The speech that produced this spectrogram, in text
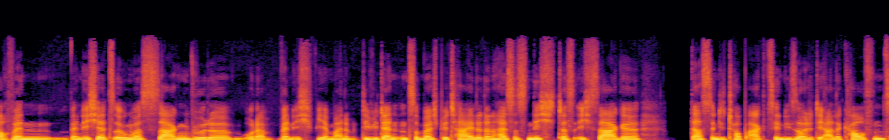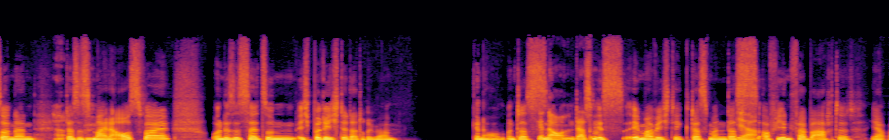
auch wenn, wenn ich jetzt irgendwas sagen würde oder wenn ich hier meine Dividenden zum Beispiel teile, dann heißt das nicht, dass ich sage, das sind die Top-Aktien, die solltet ihr alle kaufen, sondern ja. das ist meine Auswahl und es ist halt so ein, ich berichte darüber. Genau. Und das, genau, das ist immer wichtig, dass man das ja. auf jeden Fall beachtet. Ja.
